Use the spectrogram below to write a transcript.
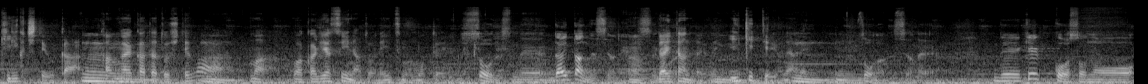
切り口というか、うん。考え方としては、うまあ、分かりやすいなとはねいつも思ってはいるんだけど。そうですね、うん。大胆ですよね、大胆だよね。うん。言い切ってるよねあれ。うん。うん。そうなんですよね。で結構その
